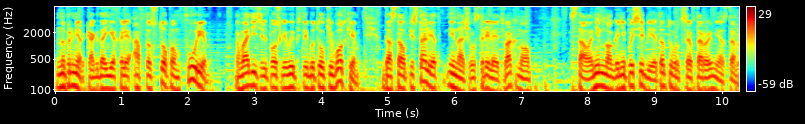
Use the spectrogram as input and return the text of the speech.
Например, когда ехали автостопом в фуре, водитель после выпитой бутылки водки достал пистолет и начал стрелять в окно. Стало немного не по себе. Это Турция, второе место. Угу.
